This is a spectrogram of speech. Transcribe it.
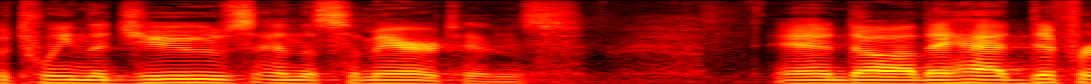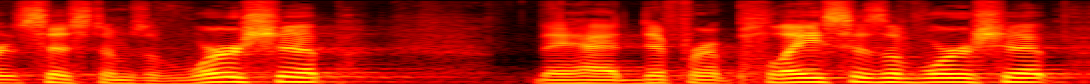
between the Jews and the Samaritans. And uh, they had different systems of worship, they had different places of worship.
